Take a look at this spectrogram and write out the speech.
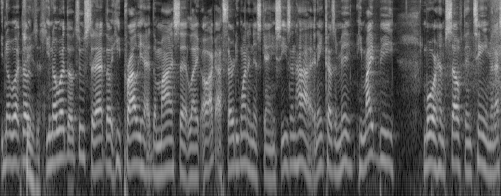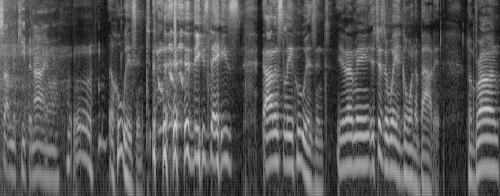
You know what though? Jesus. You know what though? Too to that though, he probably had the mindset like, "Oh, I got 31 in this game, season high. It ain't cause of me." He might be more himself than team, and that's something to keep an eye on. Mm, who isn't these days? Honestly, who isn't? You know what I mean? It's just a way of going about it. LeBron,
